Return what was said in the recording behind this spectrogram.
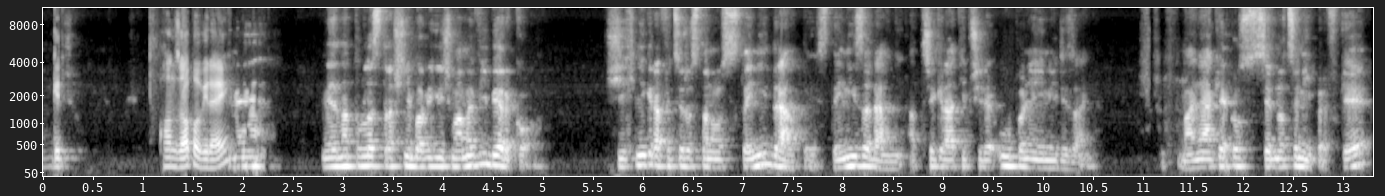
Kdy... Honzo, povídej. Mě, mě na tohle strašně baví, když máme výběrko. Všichni grafici dostanou stejný dráty, stejný zadání a třikrát ti přijde úplně jiný design. Má nějaké jako sjednocený prvky,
